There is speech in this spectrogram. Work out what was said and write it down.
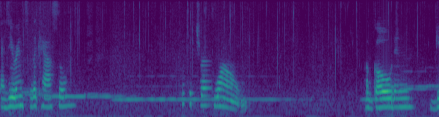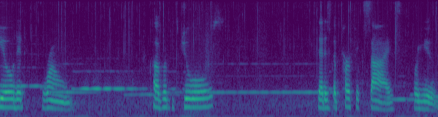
As you're into the castle, picture a throne, a golden gilded throne covered with jewels that is the perfect size for you.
